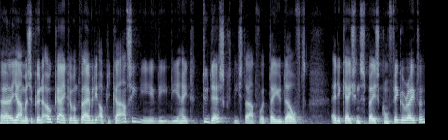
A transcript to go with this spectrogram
Uh, ja, maar ze kunnen ook kijken, want wij hebben die applicatie, die, die, die heet Tudesk. Die staat voor TU Delft Education Space Configurator.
